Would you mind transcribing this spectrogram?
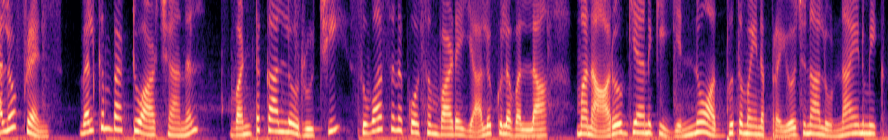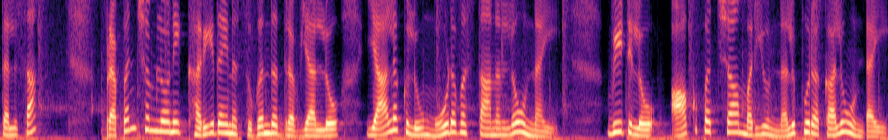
Hello friends welcome back to our channel. వంటకాల్లో రుచి సువాసన కోసం వాడే యాలకుల వల్ల మన ఆరోగ్యానికి ఎన్నో అద్భుతమైన ప్రయోజనాలు ఉన్నాయని మీకు తెలుసా? ప్రపంచంలోని ఖరీదైన సుగంధ ద్రవ్యాల్లో యాలకులు మూడవ స్థానంలో ఉన్నాయి. వీటిలో ఆకుపచ్చ మరియు నలుపు రకాలు ఉంటాయి.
